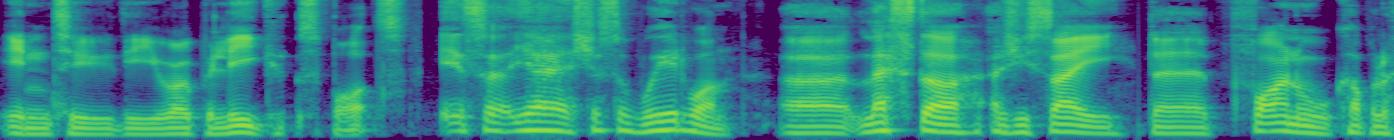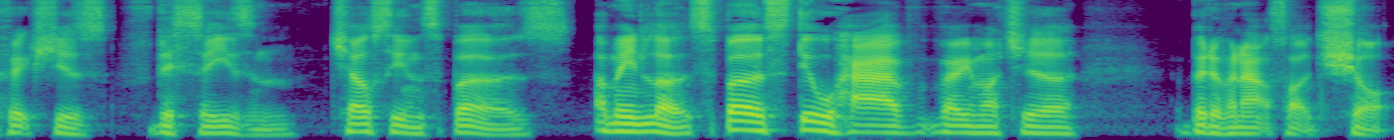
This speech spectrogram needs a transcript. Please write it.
into the Europa League spots. It's a yeah, it's just a weird one. Uh, Leicester, as you say, the final couple of fixtures this season, Chelsea and Spurs. I mean, look, Spurs still have very much a, a bit of an outside shot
